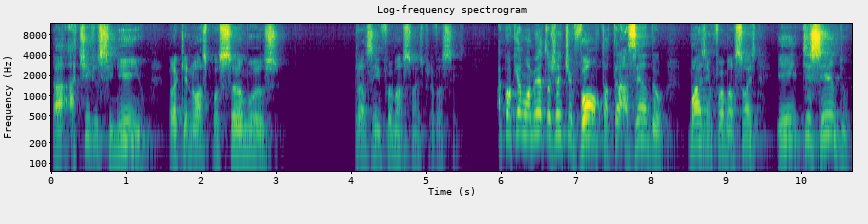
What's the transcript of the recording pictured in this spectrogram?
tá? ative o sininho para que nós possamos trazer informações para vocês. A qualquer momento a gente volta trazendo mais informações e dizendo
